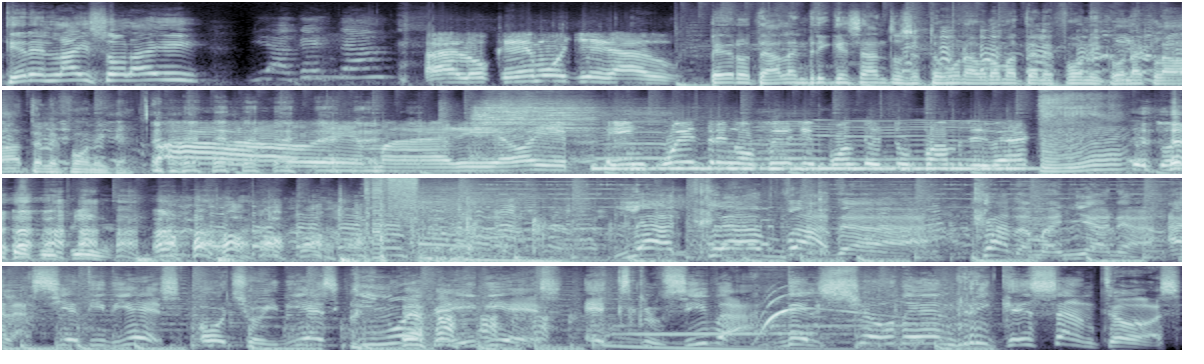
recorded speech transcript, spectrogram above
¿Tienes Lysol ahí? A lo que hemos llegado. Pedro, te habla Enrique Santos. Esto es una broma telefónica, una clavada telefónica. Ave María. Oye, encuentren oficio y ponte tu Pampers y veas que tú en tu oficina. La Clavada. Cada mañana a las 7 y 10, 8 y 10 y 9 y 10. Exclusiva del show de Enrique Santos.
